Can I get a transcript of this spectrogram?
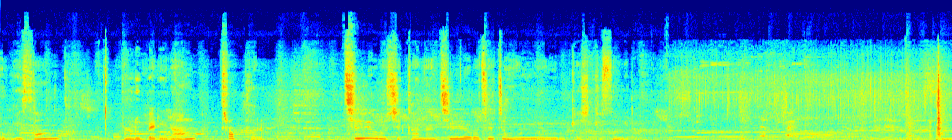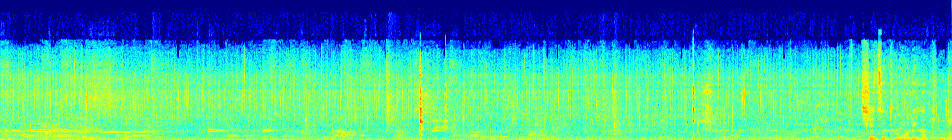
여기서 블루베리랑 트러플 7유로씩 하는 7유로, 7.5유로 이렇게 시켰습니다. 치즈 덩어리 같은데?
